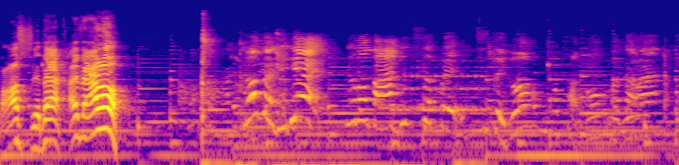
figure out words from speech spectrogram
巴适版开饭了。刚才那天有老大，你吃不吃这个？我唱歌，我唱。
